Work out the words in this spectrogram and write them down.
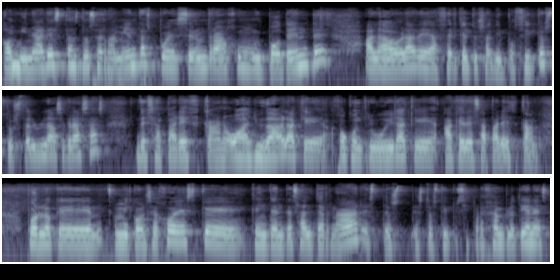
Combinar estas dos herramientas puede ser un trabajo muy potente a la hora de hacer que tus adipocitos, tus células grasas desaparezcan o ayudar a que o contribuir a que, a que desaparezcan. Por lo que mi consejo es que, intentes alternar estos, estos tipos. Si por ejemplo tienes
